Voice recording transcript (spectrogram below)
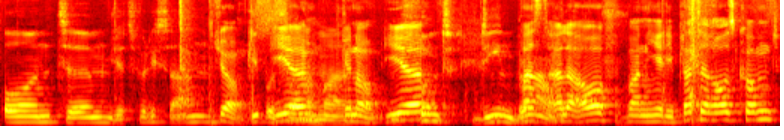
Und ähm, jetzt würde ich sagen, Ja, gib uns ihr, nochmal genau, ihr Pfund Dean Brown. Passt alle auf, wann hier die Platte rauskommt.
